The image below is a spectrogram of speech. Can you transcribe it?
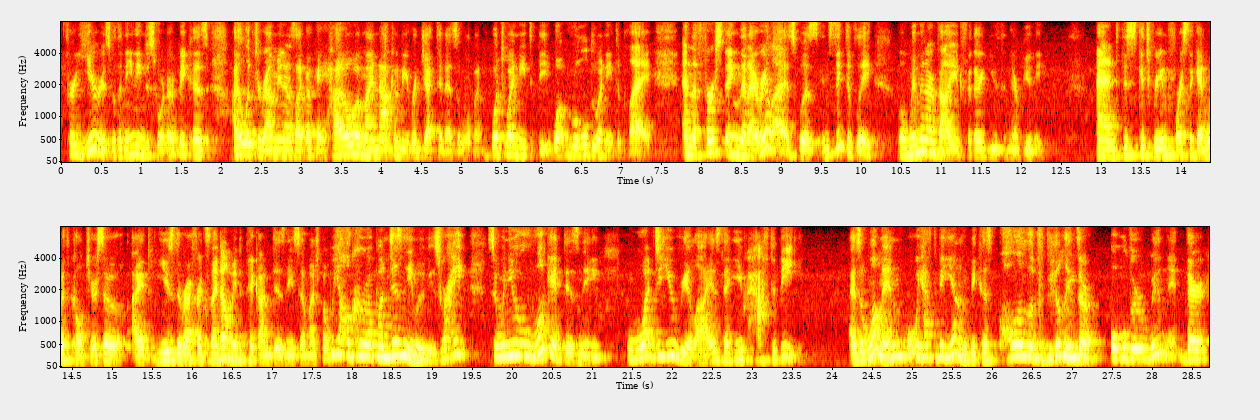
for years with an eating disorder because I looked around me and I was like, okay, how am I not going to be rejected as a woman? What do I need to be? What role do I need to play? And the first thing that I realized was instinctively, well, women are valued for their youth and their beauty. And this gets reinforced again with culture. So I use the reference, and I don't mean to pick on Disney so much, but we all grew up on Disney movies, right? So when you look at Disney, what do you realize that you have to be? As a woman, well, we have to be young because all of the villains are older women. They're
